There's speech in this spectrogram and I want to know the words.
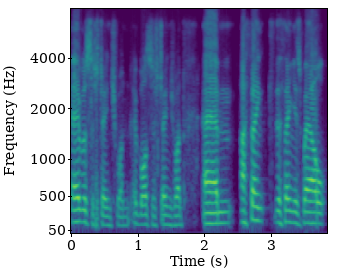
It was a strange one. It was a strange one. Um, I think the thing as well,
